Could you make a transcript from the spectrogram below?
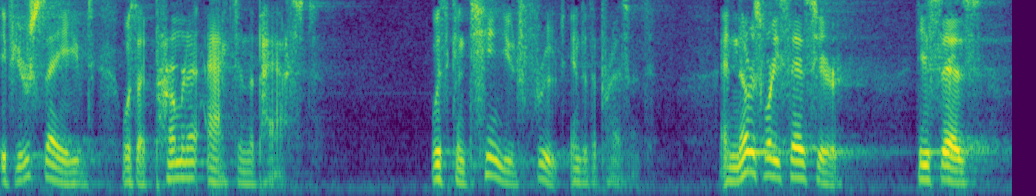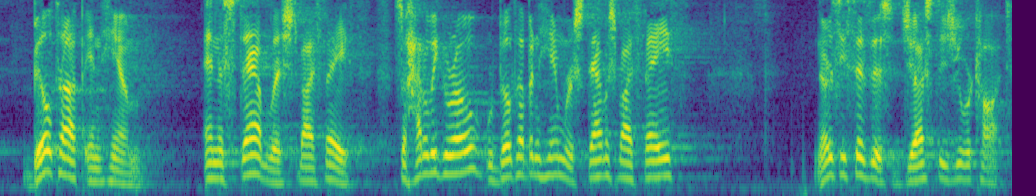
if you're saved, was a permanent act in the past with continued fruit into the present. And notice what he says here. He says, built up in him and established by faith. So, how do we grow? We're built up in him, we're established by faith. Notice he says this just as you were taught.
